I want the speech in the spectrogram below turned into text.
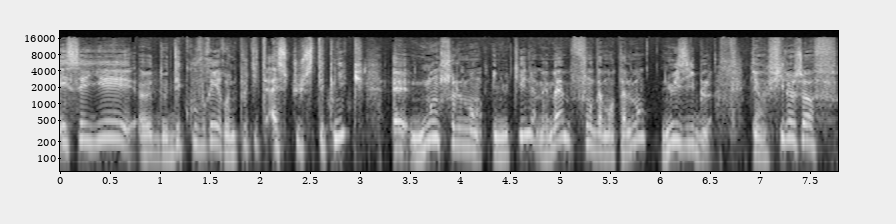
essayer euh, de découvrir une petite astuce technique est non seulement inutile, mais même fondamentalement nuisible. Qu'un philosophe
